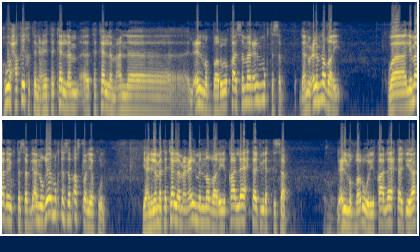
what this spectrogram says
هو حقيقة يعني تكلم تكلم عن آه، العلم الضروري قال سماه العلم مكتسب لأنه علم نظري. ولماذا يكتسب؟ لأنه غير مكتسب أصلا يكون. يعني لما تكلم عن علم النظري قال لا يحتاج إلى اكتساب. العلم الضروري قال لا يحتاج إلى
